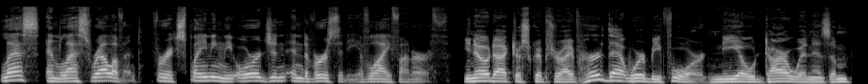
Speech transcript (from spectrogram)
less and less relevant for explaining the origin and diversity of life on Earth. You know, Dr. Scripture, I've heard that word before, Neo Darwinism,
